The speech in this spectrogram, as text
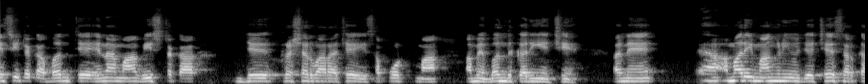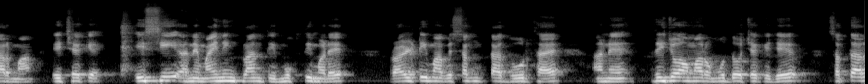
એંસી ટકા બંધ છે, એનામાં વીસ ટકા જે ક્રશરવાળા છે એ સપોર્ટમાં અમે બંધ કરીએ છીએ. અને અમારી માંગણીઓ જે છે સરકારમાં એ છે કે ઈસી અને માઇનિંગ પ્લાનથી મુક્તિ મળે રોયલ્ટીમાં વિસંગતા દૂર થાય અને ત્રીજો અમારો મુદ્દો છે કે જે સત્તર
